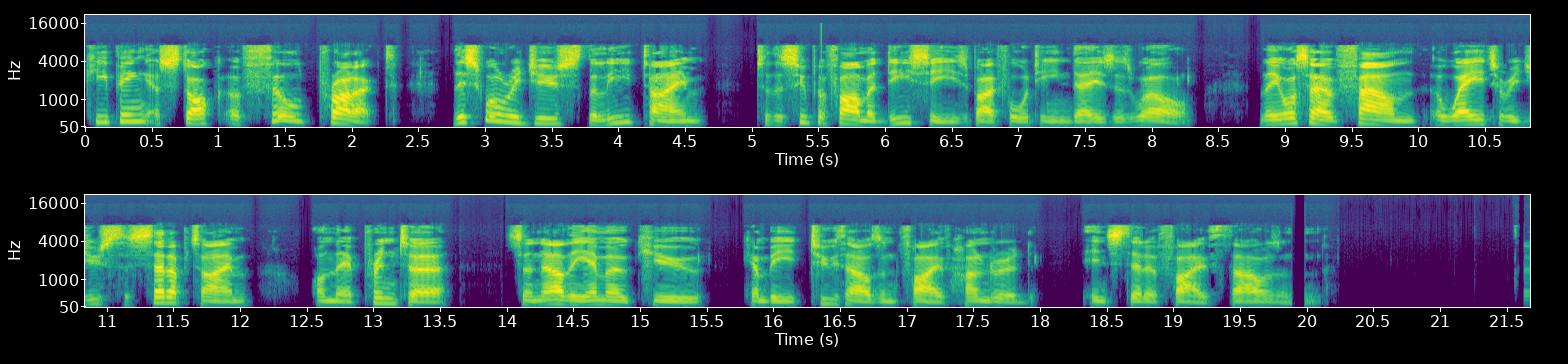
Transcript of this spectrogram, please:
keeping a stock of filled product, this will reduce the lead time to the Super Pharma DCs by 14 days as well. They also have found a way to reduce the setup time on their printer, so now the MOQ can be 2,500 instead of 5,000. So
